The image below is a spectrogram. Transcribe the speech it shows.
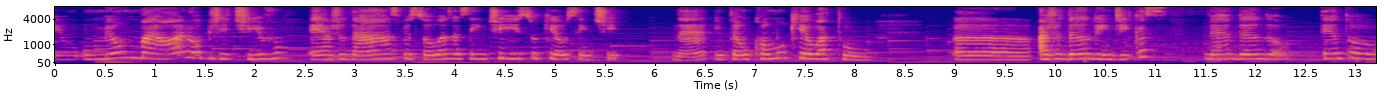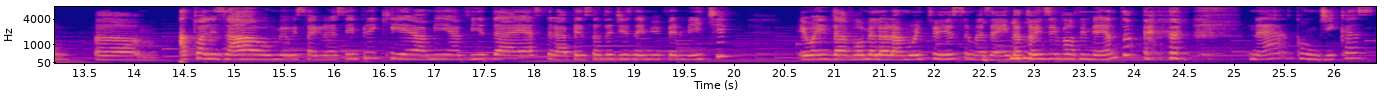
eu. O meu maior objetivo é ajudar as pessoas a sentir isso que eu senti, né? Então, como que eu atuo? Uh, ajudando em dicas, né? Dando. Tento atualizar o meu Instagram sempre que a minha vida extra pensando Disney me permite. Eu ainda vou melhorar muito isso, mas ainda estou em desenvolvimento, né? Com dicas.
